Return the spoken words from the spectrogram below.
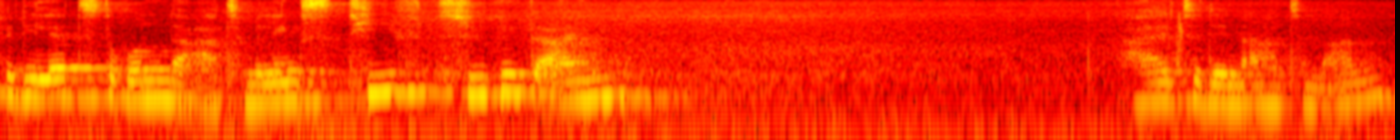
Für die letzte Runde atme links tief zügig ein. Halte den Atem an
